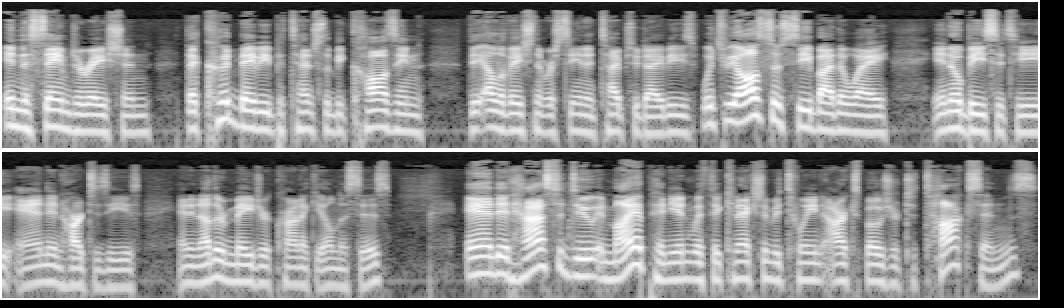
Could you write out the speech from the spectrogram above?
in the same duration that could maybe potentially be causing the elevation that we're seeing in type 2 diabetes, which we also see, by the way, in obesity and in heart disease and in other major chronic illnesses. And it has to do, in my opinion, with the connection between our exposure to toxins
